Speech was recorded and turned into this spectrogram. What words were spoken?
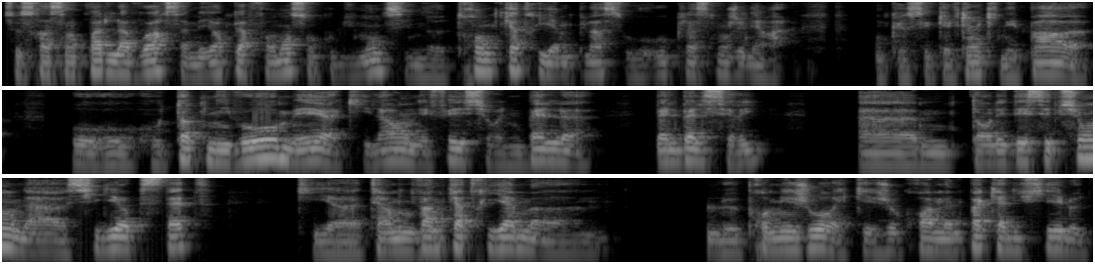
ce sera sympa de la voir. Sa meilleure performance en Coupe du Monde, c'est une 34e place au, au classement général. Donc euh, c'est quelqu'un qui n'est pas euh, au, top niveau, mais qui là, en effet, est sur une belle, belle, belle série. Euh, dans les déceptions, on a Silly Hopstead qui euh, termine 24e euh, le premier jour et qui est, je crois, même pas qualifié le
